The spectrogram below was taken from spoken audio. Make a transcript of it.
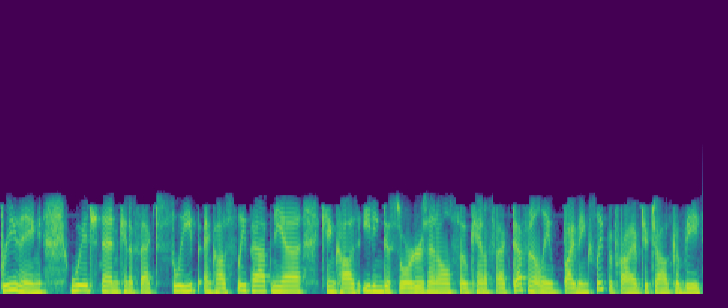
breathing, which then can affect sleep and cause sleep apnea, can cause eating disorders, and also can affect definitely by being sleep deprived, your child could be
